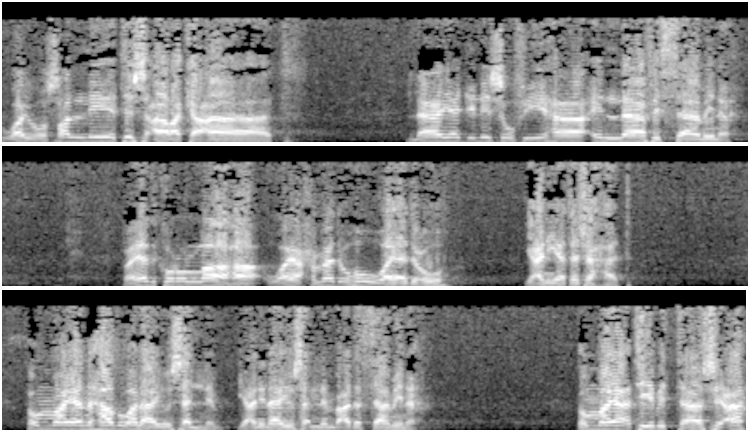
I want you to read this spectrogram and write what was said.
ويصلي تسع ركعات لا يجلس فيها إلا في الثامنة. فيذكر الله ويحمده ويدعوه يعني يتشهد. ثم ينهض ولا يسلم يعني لا يسلم بعد الثامنة. ثم يأتي بالتاسعة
